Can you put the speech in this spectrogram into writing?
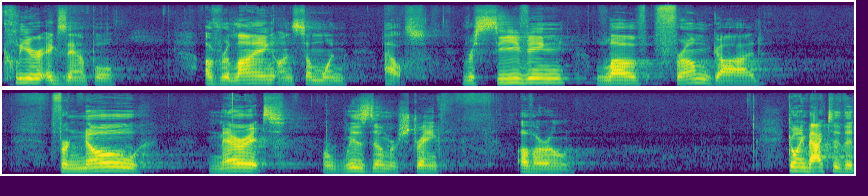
clear example of relying on someone else receiving love from God for no merit or wisdom or strength of our own. Going back to the,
